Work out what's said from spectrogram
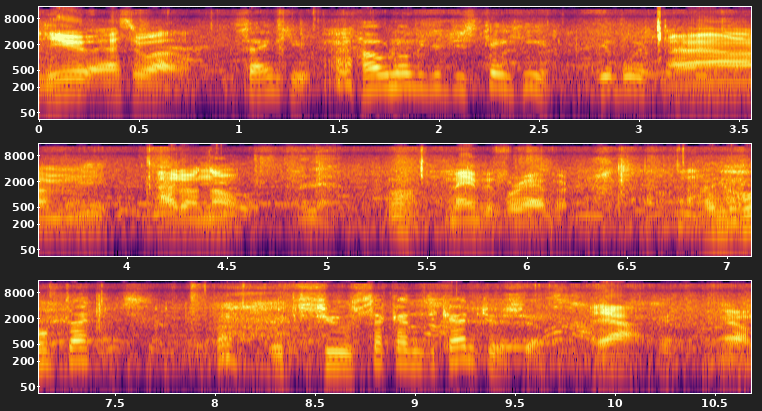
You as well. Thank you. How long did you stay here? Um, I don't know. Oh. Maybe forever. I hope that it's your second country, sir. Yeah. Yeah.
